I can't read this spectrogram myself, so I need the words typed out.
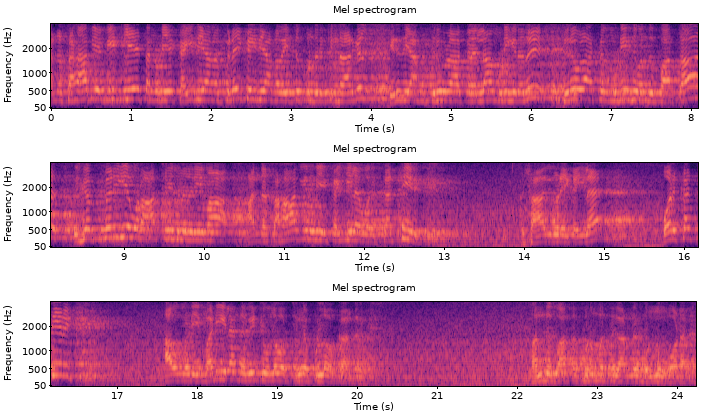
அந்த சஹாபியை வீட்டிலேயே தன்னுடைய கைதியாக பிணை கைதியாக வைத்துக் கொண்டிருக்கின்றார்கள். இறுதியாக திருவிழாக்கள் எல்லாம் முடிகிறது. திருவிழாக்கள் முடிந்து வந்து பார்த்தால் மிகப்பெரிய ஒரு ஆச்சரியம் என்ன தெரியுமா? அந்த சஹாபியினுடைய கையில ஒரு கத்தி இருக்கு. சஹாபியினுடைய கையில ஒரு கத்தி இருக்கு. அவங்களுடைய மடியில அந்த வீட்டில் உள்ள ஒரு சின்ன புள்ள உட்கார்ந்துருக்கு. வந்து பார்த்த குடும்பத்துக்காரனுக்கு ஒன்றும் ஓடலை.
